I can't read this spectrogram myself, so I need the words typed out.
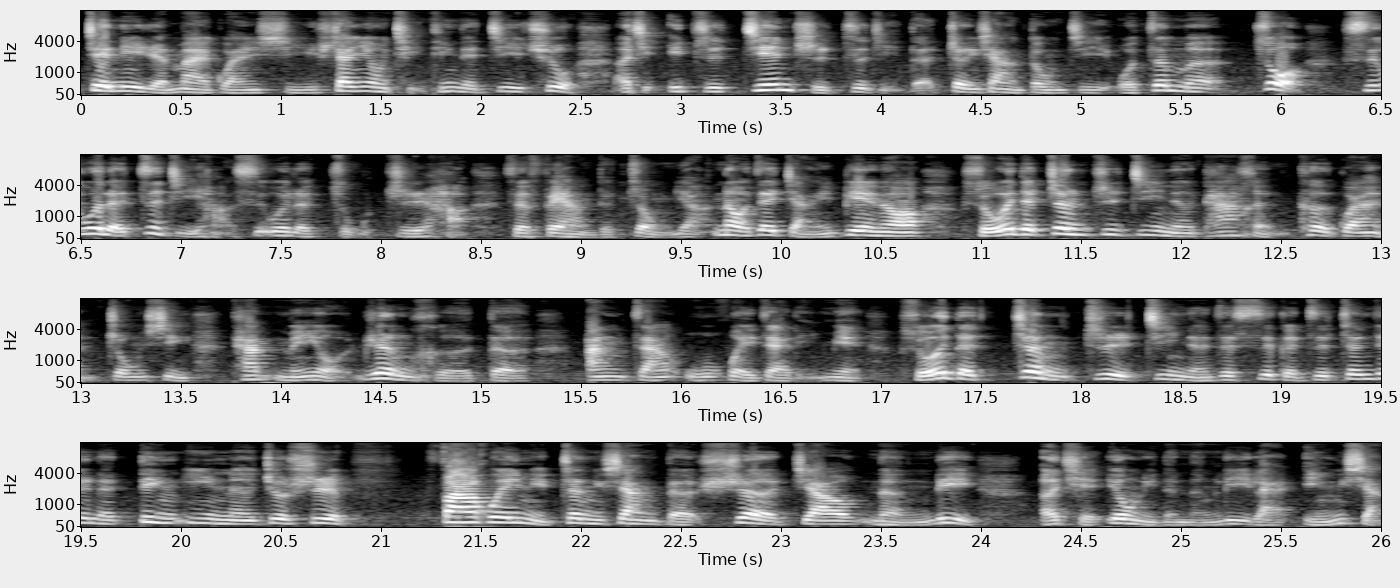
建立人脉关系，善用倾听的技术，而且一直坚持自己的正向动机。我这么做是为了自己好，是为了组织好，这非常的重要。那我再讲一遍哦，所谓的政治技能，它很客观、很中性，它没有任何的肮脏污秽在里面。所谓的政治技能这四个字真正的定义。呢，就是发挥你正向的社交能力。而且用你的能力来影响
